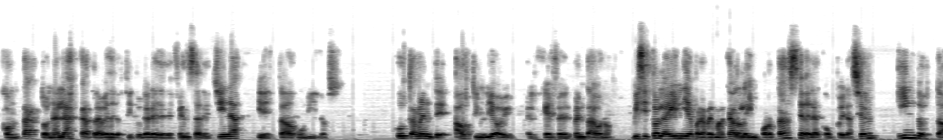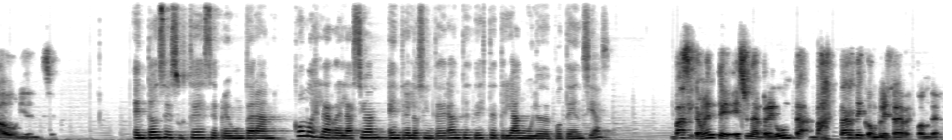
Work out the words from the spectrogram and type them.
contacto en Alaska a través de los titulares de defensa de China y de Estados Unidos. Justamente Austin Lloyd, el jefe del Pentágono, visitó la India para remarcar la importancia de la cooperación indo-estadounidense. Entonces ustedes se preguntarán, ¿cómo es la relación entre los integrantes de este triángulo de potencias? Básicamente es una pregunta bastante compleja de responder.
